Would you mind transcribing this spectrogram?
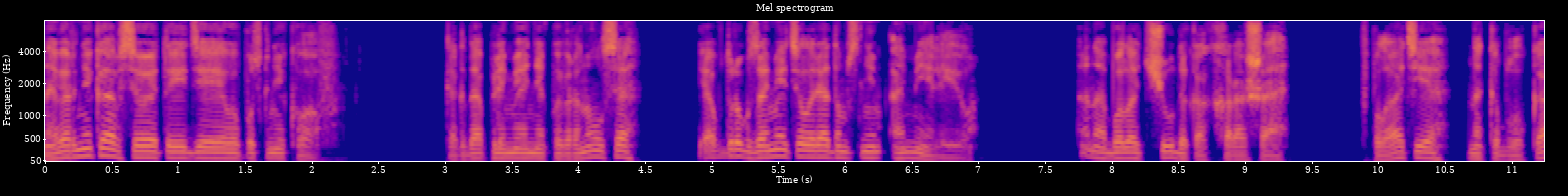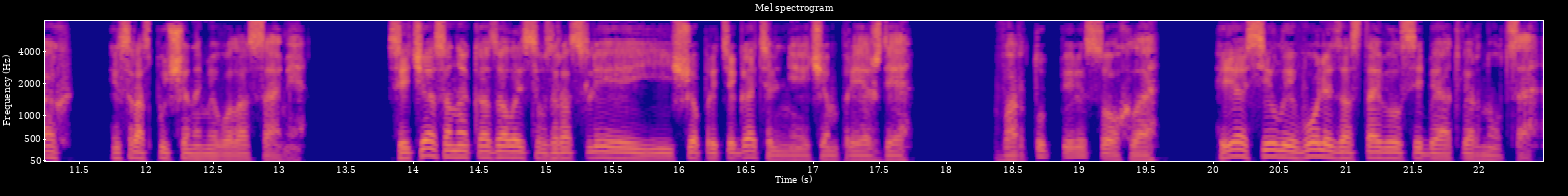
Наверняка все это идея выпускников. Когда племянник повернулся, я вдруг заметил рядом с ним Амелию. Она была чудо как хороша. В платье, на каблуках и с распущенными волосами. Сейчас она казалась взрослее и еще притягательнее, чем прежде. Во рту пересохло, и я силой воли заставил себя отвернуться.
